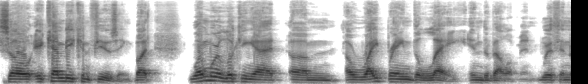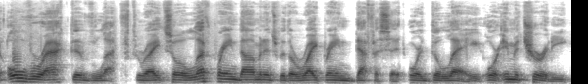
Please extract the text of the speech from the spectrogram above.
So it can be confusing, but when we're looking at um, a right brain delay in development with an overactive left, right? So left brain dominance with a right brain deficit or delay or immaturity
